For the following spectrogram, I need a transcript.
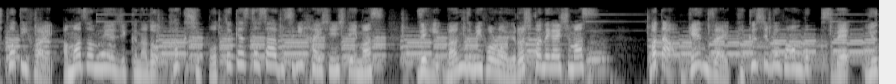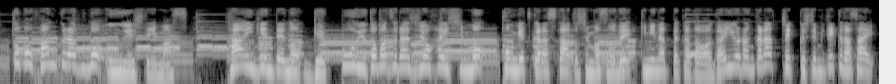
Spotify、Amazon Music など各種ポッドキャストサービスに配信しています。ぜひ番組フォローよろしくお願いします。また、現在、ピクシブファンボックスで、ゆっともファンクラブも運営しています。会員限定の月報ゆとばずラジオ配信も今月からスタートしますので、気になった方は概要欄からチェックしてみてください。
